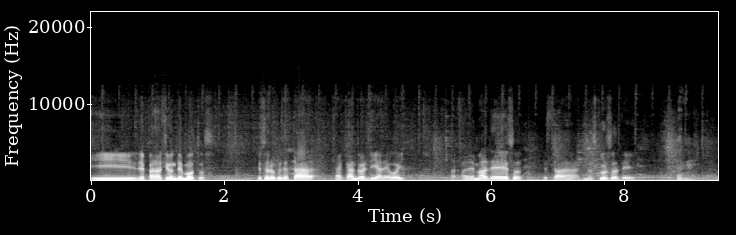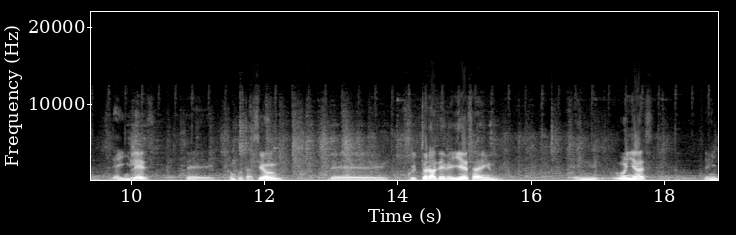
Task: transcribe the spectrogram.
y reparación de motos. Eso es lo que se está sacando el día de hoy. Además de eso, están los cursos de, de inglés, de computación, de cultura de belleza en, uñas, en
